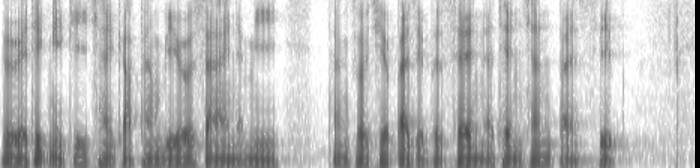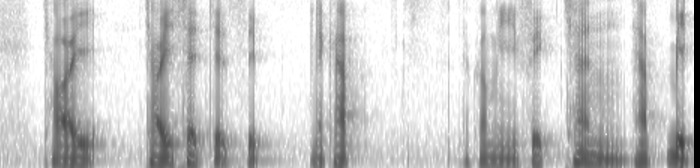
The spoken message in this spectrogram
คือเทคนิคที่ใช้กับทางบิวไซน์เนี่ยมีทางโซเชียล 80% attention 80 choice choice set 70 นะครับ แล้วก็มี fiction habit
